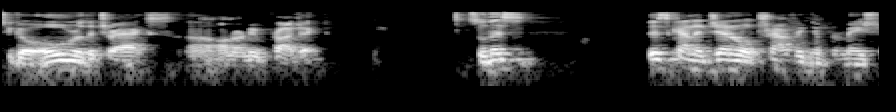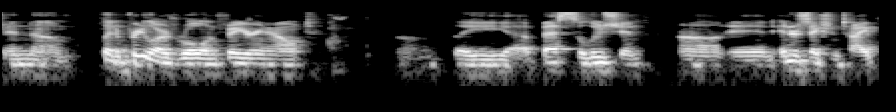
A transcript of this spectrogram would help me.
to go over the tracks uh, on our new project. So this this kind of general traffic information um, played a pretty large role in figuring out uh, the uh, best solution uh, in intersection type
